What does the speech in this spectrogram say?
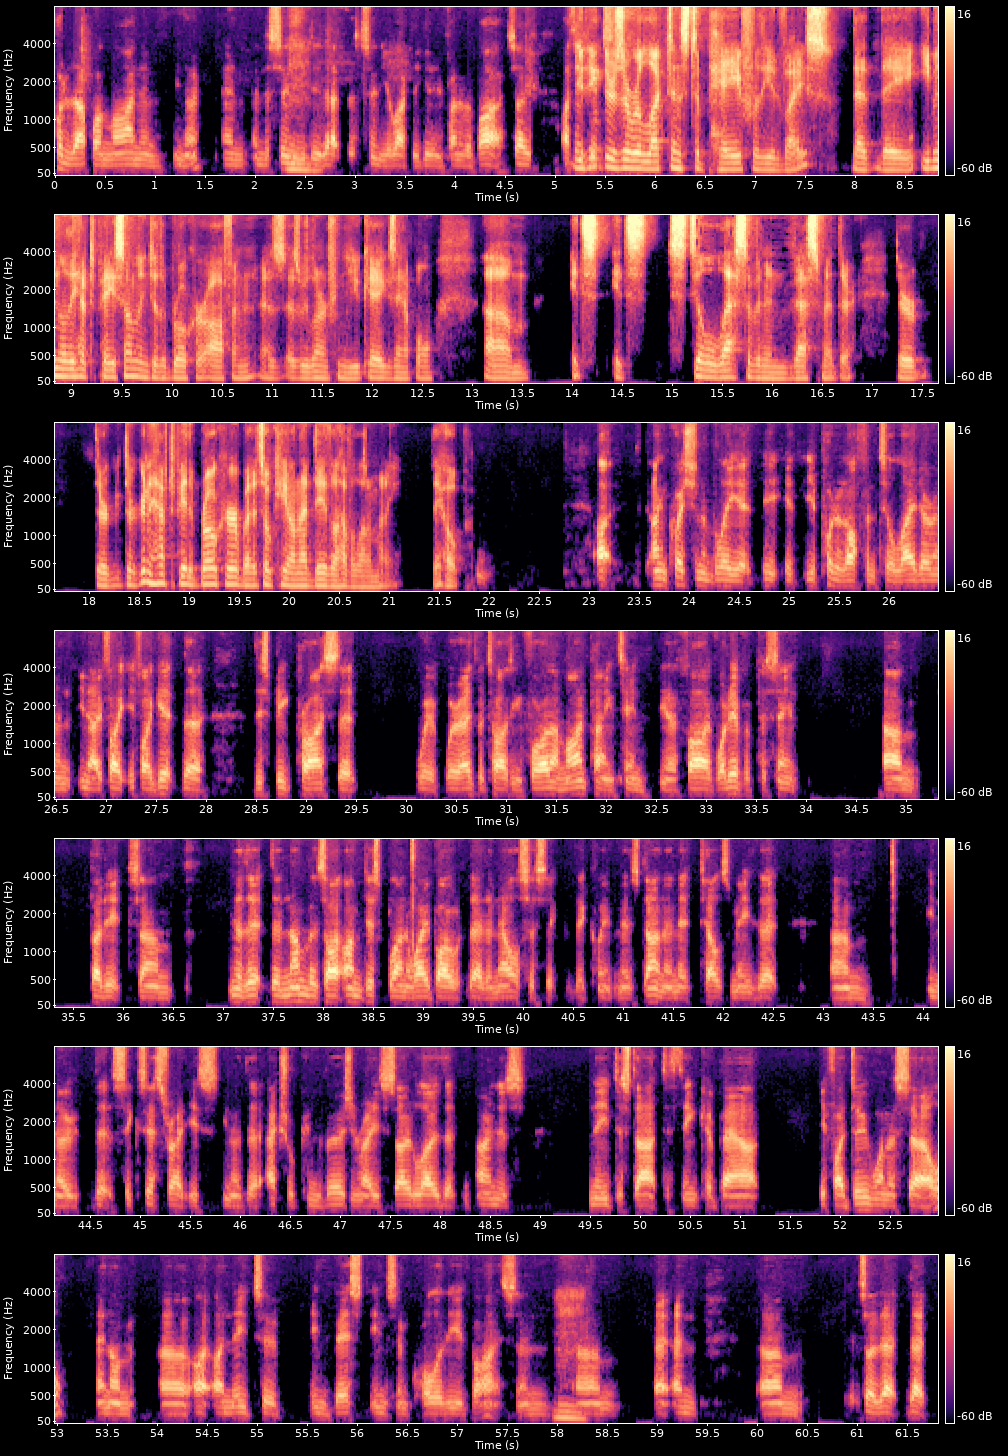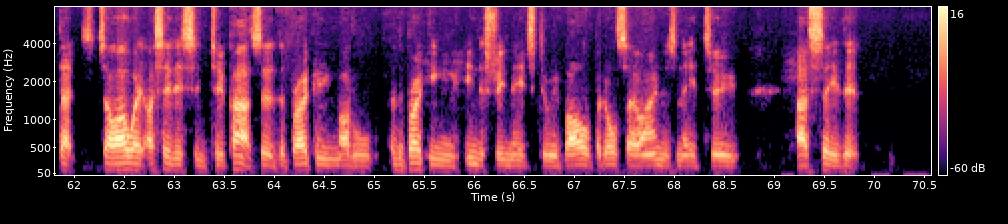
put it up online, and you know, and and the sooner you hmm. do that, the sooner you're likely to get in front of a buyer. So I think. You think there's a reluctance to pay for the advice that they, even though they have to pay something to the broker often, as as we learned from the UK example, um, it's it's still less of an investment. They're they're they're they're going to have to pay the broker, but it's okay on that day. They'll have a lot of money. They hope. Uh, unquestionably, it, it, it, you put it off until later, and you know if I if I get the this big price that we're we're advertising for, I don't mind paying ten, you know, five, whatever percent. Um, but it's um, you know the the numbers. I, I'm just blown away by that analysis that, that Clinton has done, and it tells me that um, you know the success rate is you know the actual conversion rate is so low that owners need to start to think about if I do want to sell and I'm uh, I, I, need to invest in some quality advice and mm. um, and um, so that that that so I, I see this in two parts the, the broking model the broking industry needs to evolve but also owners need to uh, see that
